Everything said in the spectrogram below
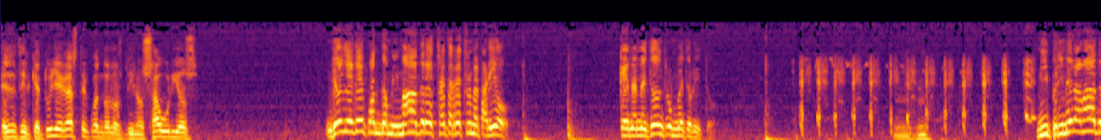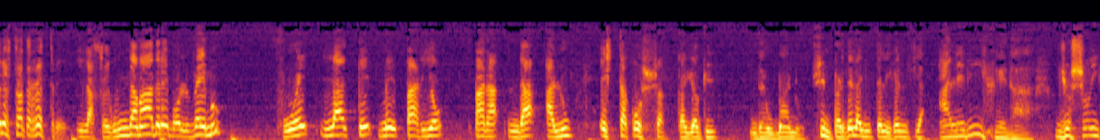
Es decir, que tú llegaste cuando los dinosaurios... Yo llegué cuando mi madre extraterrestre me parió. Que me metió dentro de un meteorito. Mi primera madre extraterrestre y la segunda madre, volvemos, fue la que me parió para dar a luz esta cosa que hay aquí de humano, sin perder la inteligencia alienígena. Yo soy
